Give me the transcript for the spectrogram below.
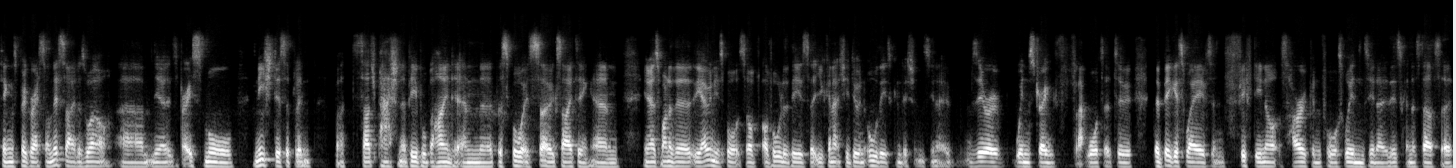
things progress on this side as well. Um, know, it's very small niche discipline, but such passionate people behind it, and the, the sport is so exciting. Um, you know, it's one of the the only sports of of all of these that you can actually do in all these conditions. You know, zero wind strength, flat water to the biggest waves and 50 knots, hurricane force winds. You know, this kind of stuff. So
